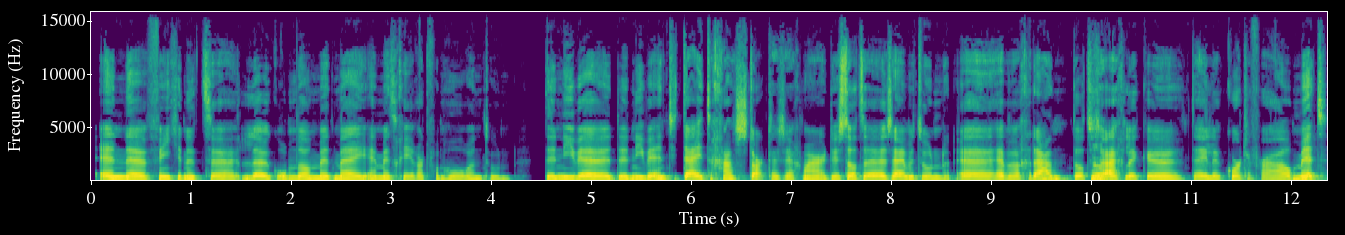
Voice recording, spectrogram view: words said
En vind je het leuk om dan met mij en met Gerard van Horen toen de nieuwe, de nieuwe entiteit te gaan starten, zeg maar. Dus dat zijn we toen, hebben we gedaan. Dat is eigenlijk het hele korte verhaal met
